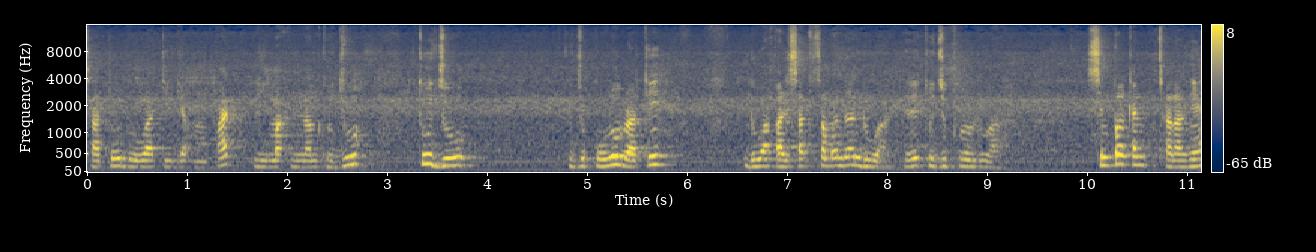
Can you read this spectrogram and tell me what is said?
1 2 3 4 5 6 7 7 70 berarti 2 kali 1 sama dengan 2 jadi 72 simple kan caranya?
